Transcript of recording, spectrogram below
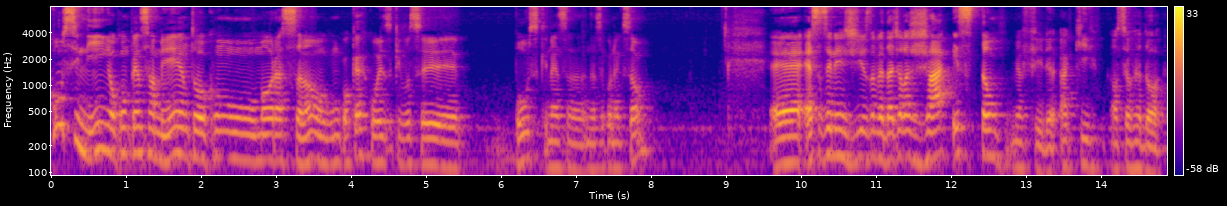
Com o sininho, ou com o pensamento, ou com uma oração, ou com qualquer coisa que você busque nessa, nessa conexão, é, essas energias, na verdade, elas já estão, minha filha, aqui ao seu redor.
